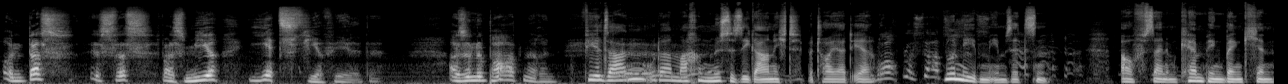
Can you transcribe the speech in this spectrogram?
Und das ist das, was mir jetzt hier fehlte. Also eine Partnerin. Viel sagen oder machen müsse sie gar nicht, beteuert er. Nur neben ihm sitzen. Auf seinem Campingbänkchen.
